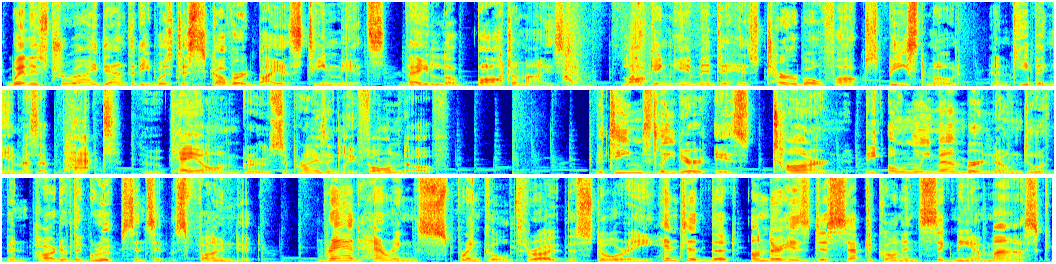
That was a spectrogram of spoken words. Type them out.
When his true identity was discovered by his teammates, they lobotomized him, locking him into his Turbofox beast mode and keeping him as a pet, who Kaon grew surprisingly fond of. The team's leader is Tarn, the only member known to have been part of the group since it was founded. Red herrings sprinkled throughout the story hinted that under his Decepticon insignia mask,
